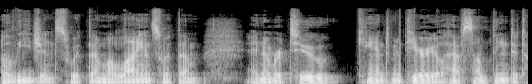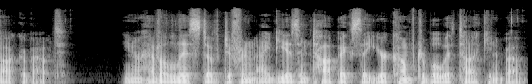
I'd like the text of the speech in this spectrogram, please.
allegiance with them, alliance with them? And number two, canned material. Have something to talk about you know, have a list of different ideas and topics that you're comfortable with talking about.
